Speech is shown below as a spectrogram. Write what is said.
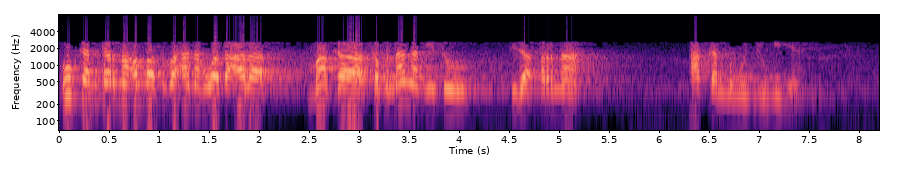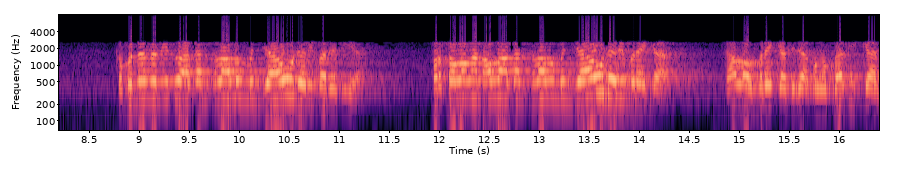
bukan karena Allah Subhanahu wa taala, maka kemenangan itu tidak pernah akan mengunjunginya. Kemenangan itu akan selalu menjauh daripada dia. Pertolongan Allah akan selalu menjauh dari mereka kalau mereka tidak mengembalikan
